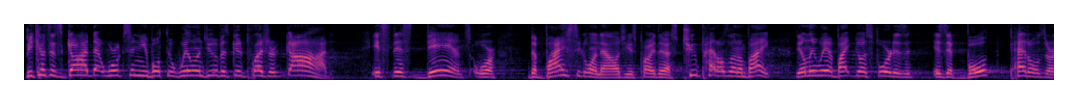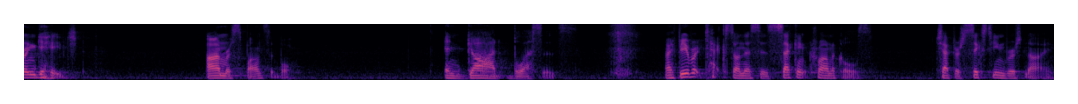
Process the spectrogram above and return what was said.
Because it's God that works in you both to will and do of his good pleasure. God. It's this dance, or the bicycle analogy is probably the best. Two pedals on a bike. The only way a bike goes forward is, is if both pedals are engaged. I'm responsible and God blesses. My favorite text on this is Second Chronicles chapter 16 verse 9,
